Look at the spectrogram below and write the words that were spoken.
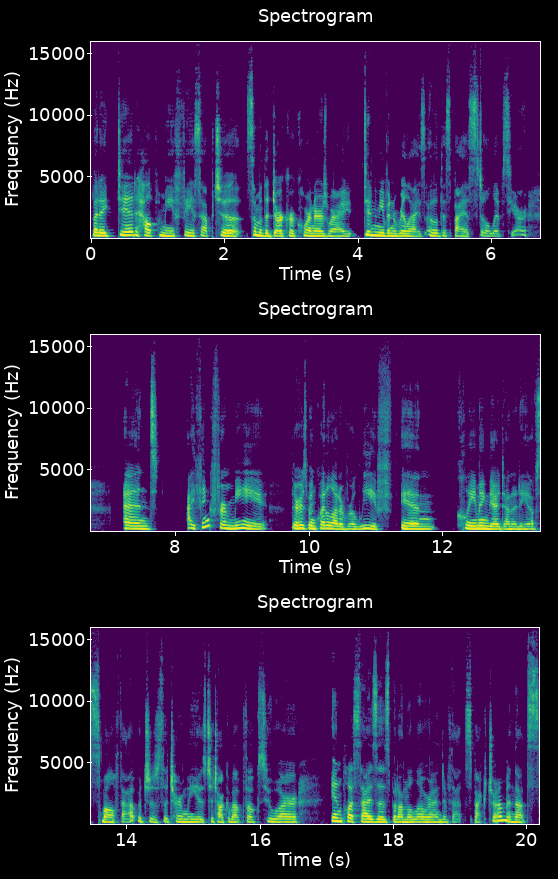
But it did help me face up to some of the darker corners where I didn't even realize, oh, this bias still lives here. And I think for me, there has been quite a lot of relief in claiming the identity of small fat, which is the term we use to talk about folks who are in plus sizes, but on the lower end of that spectrum. And that's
